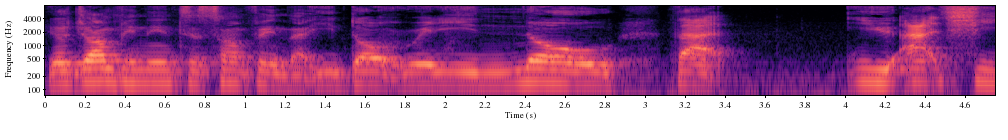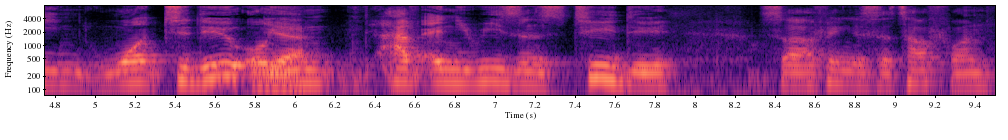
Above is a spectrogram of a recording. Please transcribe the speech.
You're jumping into something that you don't really know that you actually want to do or Yeah. you have any reasons to do. So I think it's a tough one.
